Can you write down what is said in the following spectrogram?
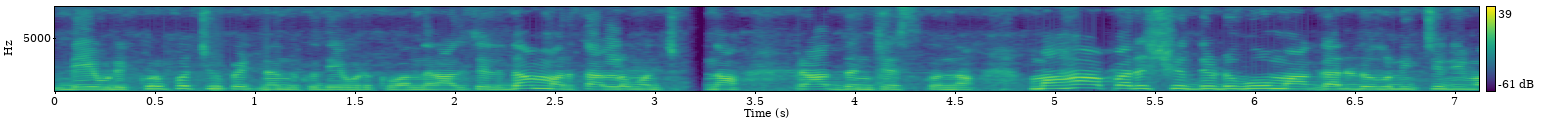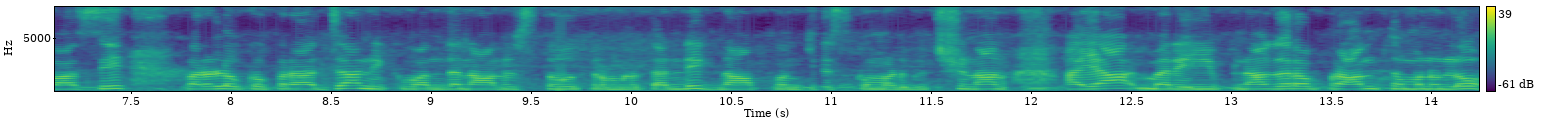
దేవుడి కృప చూపెట్టినందుకు దేవుడికి వందనాలు చెల్లిద్దాం. మరి తల్లు ఉంచుకుందాం. ప్రార్థన చేసుకుందాం. మహాపరిశుద్ధుడువు మా గరుడు నిత్య నివాసి పరలోక రాజా నీకు వందనాలు స్తోత్రములు తండ్రి. జ్ఞాపకం చేసుకోమని అడుగుచున్నాను. అయా మరి ఈ నగర ప్రాంతములలో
